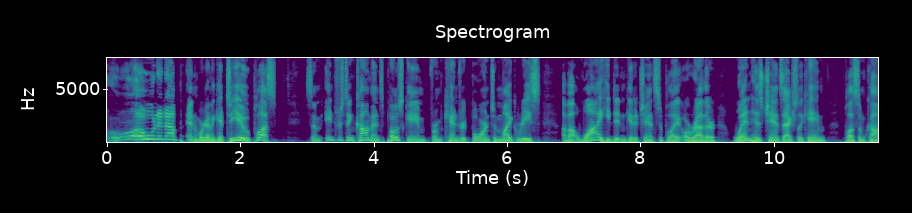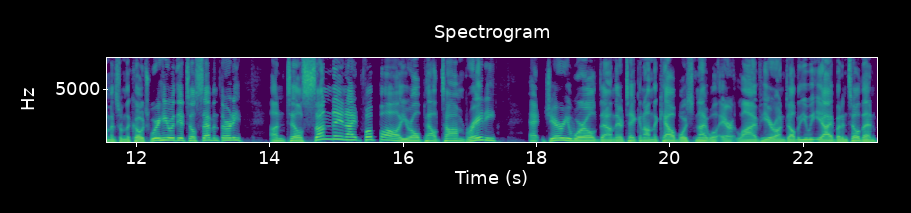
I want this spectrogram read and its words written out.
loaded up, and we're going to get to you. Plus, some interesting comments post game from Kendrick Bourne to Mike Reiss about why he didn't get a chance to play, or rather, when his chance actually came. Plus, some comments from the coach. We're here with you till 7:30 until Sunday night football. Your old pal Tom Brady at Jerry World down there taking on the Cowboys tonight. We'll air it live here on WEI. But until then,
